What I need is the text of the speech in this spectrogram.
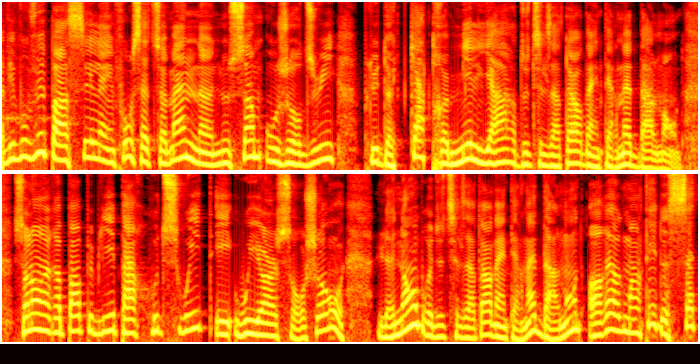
Avez-vous vu passer l'info cette semaine? Nous sommes aujourd'hui plus de 4 milliards d'utilisateurs d'Internet dans le monde. Selon un rapport publié par Hootsuite et We Are Social, le nombre d'utilisateurs d'Internet dans le monde aurait augmenté de 7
